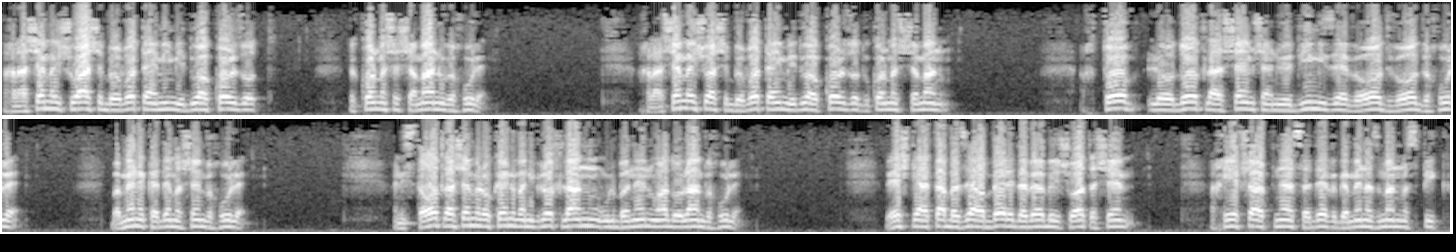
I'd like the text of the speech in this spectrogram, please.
אך להשם הישועה שברבות הימים ידוע כל זאת, וכל מה ששמענו וכו'. אך להשם הישועה שברבות הימים ידוע כל זאת וכל מה ששמענו. אך טוב להודות להשם שאנו יודעים מזה ועוד ועוד וכו'. במה נקדם השם וכו'. הנסתרות להשם אלוקינו והנגלות לנו ולבנינו עד עולם וכו'. ויש לי עתה בזה הרבה לדבר בישועת השם, אך אי אפשר על פני השדה וגם אין הזמן מספיק.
